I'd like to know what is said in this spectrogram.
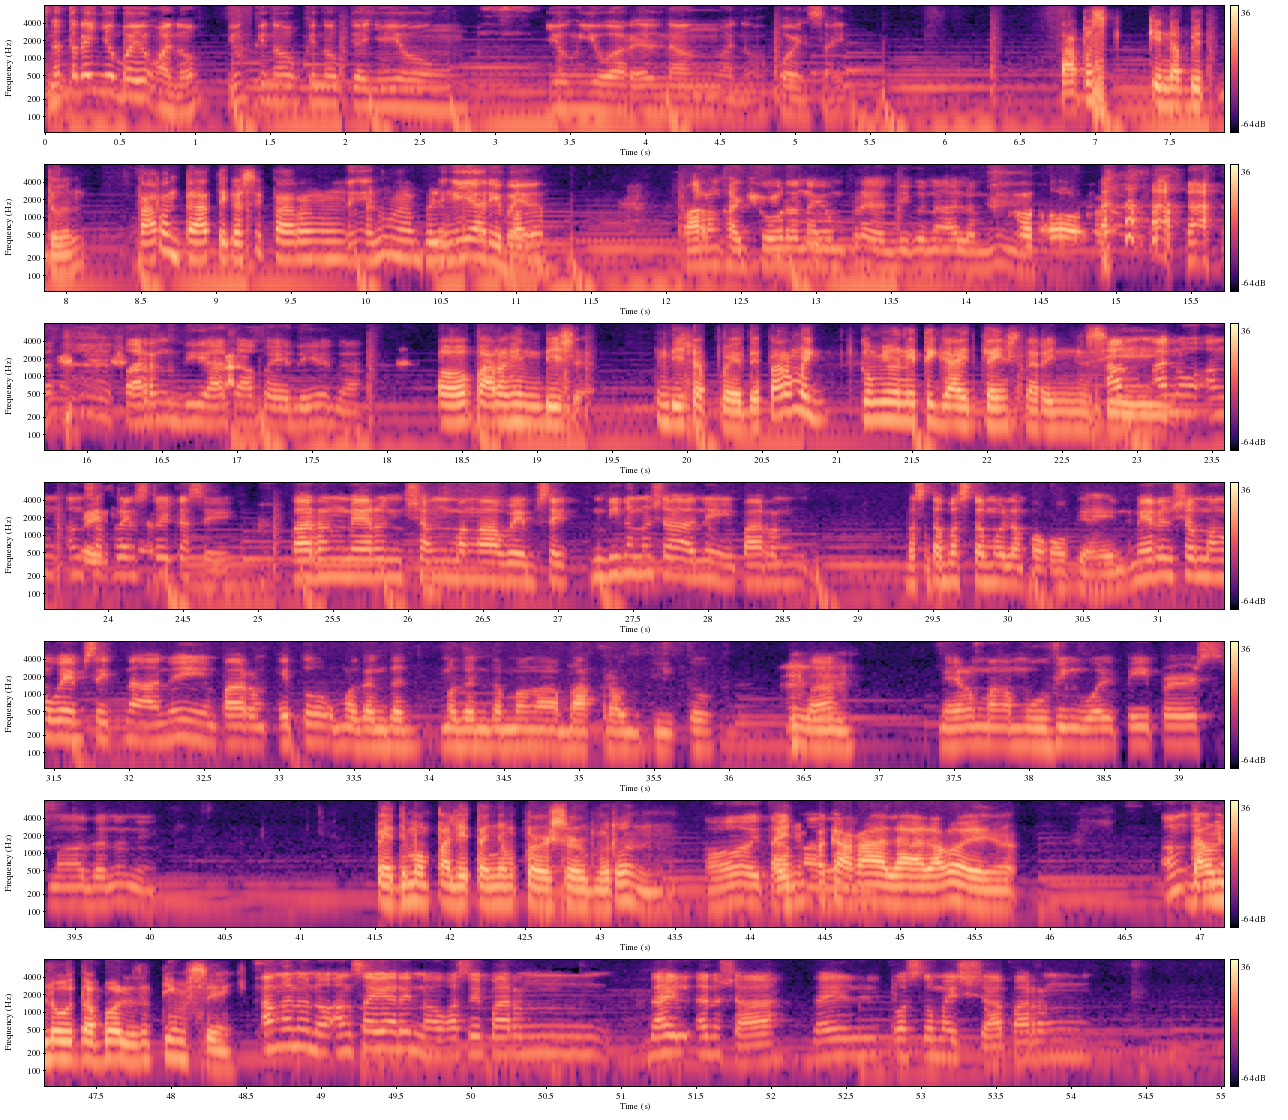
Na-try nyo ba yung ano? Yung kinopya nyo yung yung URL ng ano porn site? Tapos kinabit doon. Parang dati kasi parang Nang, ano nga ba yun? Nangyayari ba yun? Parang hardcore na yung pre, hindi ko na alam yun. Oo. parang di yata pwede yun ah. Oo, parang hindi siya hindi siya pwede. Parang may community guidelines na rin si Ang ano ang ang sa Friendster kasi, parang meron siyang mga website. Hindi naman siya ano eh, parang basta-basta mo lang kokopyahin. Meron siyang mga website na ano eh, parang ito maganda maganda mga background dito. Di ba? Mm-hmm. Merong mga moving wallpapers, mga ganun eh. Pwede mong palitan yung cursor mo ron. Oo, oh, tama. Ayun yung pagkakaalala ko eh. Ang, Downloadable ang, Teams eh. Ang ano no, ang saya rin no kasi parang dahil ano siya, dahil customized siya, parang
